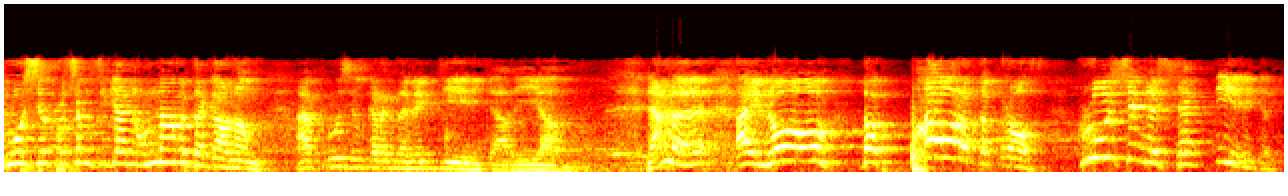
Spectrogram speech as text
ക്രൂശിൽ പ്രശംസിക്കാൻ ഒന്നാമത്തെ കാരണം ആ ക്രൂശിൽ കിടക്കുന്ന വ്യക്തിയെ എനിക്ക് അറിയാം രണ്ട് I know the power of the cross ക്രൂശിന്റെ ശക്തി എനിക്കറിയാം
